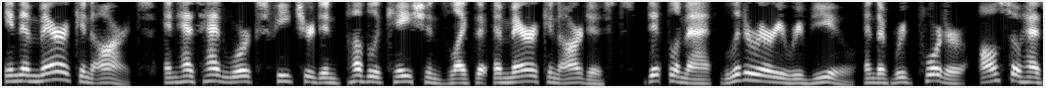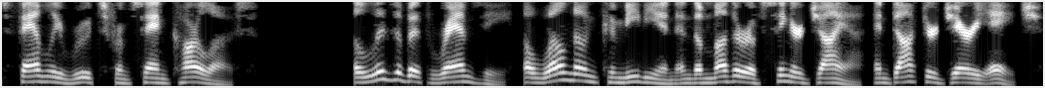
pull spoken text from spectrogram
in American arts, and has had works featured in publications like the American Artists, Diplomat, Literary Review, and The Reporter, also has family roots from San Carlos. Elizabeth Ramsey, a well-known comedian and the mother of singer Jaya, and Dr. Jerry H.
